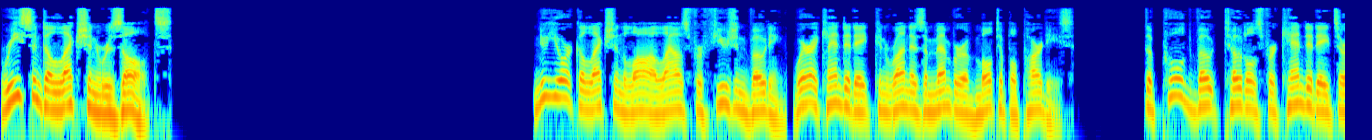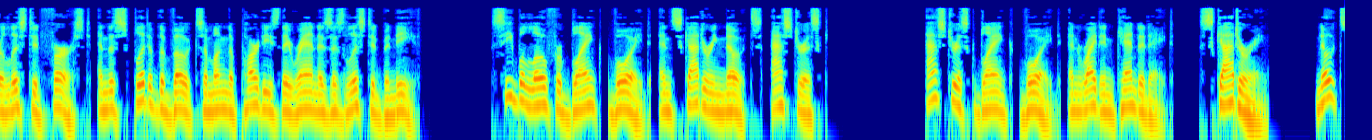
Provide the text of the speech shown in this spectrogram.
Recent election results New York election law allows for fusion voting, where a candidate can run as a member of multiple parties. The pooled vote totals for candidates are listed first, and the split of the votes among the parties they ran as is listed beneath. See below for blank, void, and scattering notes, asterisk asterisk blank, void, and write-in candidate scattering. Notes,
